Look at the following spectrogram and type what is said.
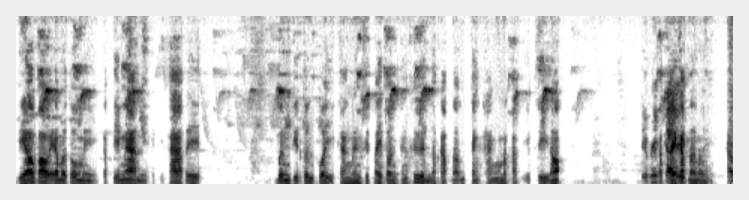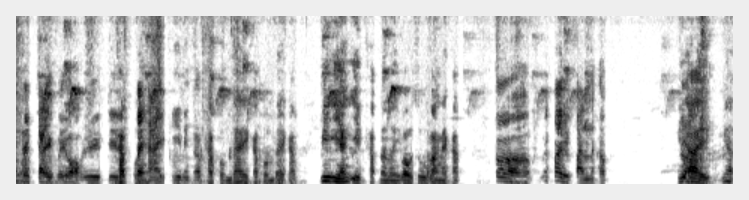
เดี๋ยวเบาแอมมาทงนี่กับทีมงานนี่ก็สิพาไปเบิ่งที่ต้นกล้วยอีกครั้งหนึงสิไปตอนกลางคืนเนาะครับเนาะมันจังขังเนาะครับ FC เนาะเดี๋ยวครับใกล้ไปๆครับน้าหน่อย ครับใกล้ๆหวยออกดีดีครับผม ไปหาอีกทีหนึงครับ ครับผมได้ครับผมได้ครับ มีอีหยังอีกครับน้าหน่อยเว้าสู่ฟังหนะครับก็ไม่ค่อยฟันนะครับ พี่ไอ้ายเนี่ย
